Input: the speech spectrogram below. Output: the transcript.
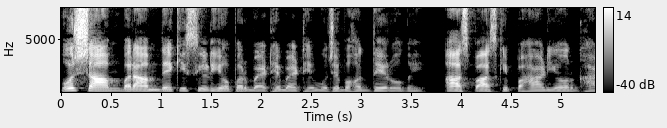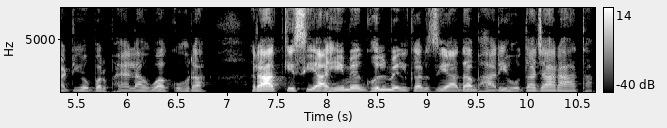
اس شام برآمدے کی سیڑھیوں پر بیٹھے بیٹھے مجھے بہت دیر ہو گئی۔ آس پاس کی پہاڑیوں اور گھاٹیوں پر پھیلا ہوا کوہرا رات کی سیاہی میں گھل مل کر زیادہ بھاری ہوتا جا رہا تھا۔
